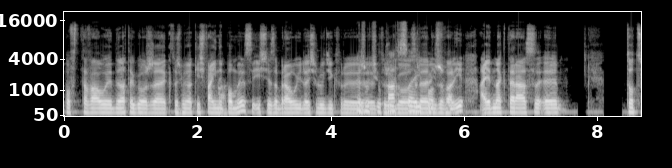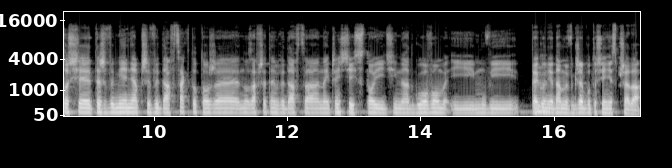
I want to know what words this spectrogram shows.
powstawały dlatego, że ktoś miał jakiś fajny pomysł i się zebrało ileś ludzi, który, którzy go zrealizowali, a jednak teraz y, to, co się też wymienia przy wydawcach, to to, że no zawsze ten wydawca najczęściej stoi ci nad głową i mówi tego hmm. nie damy w grze, bo to się nie sprzeda.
